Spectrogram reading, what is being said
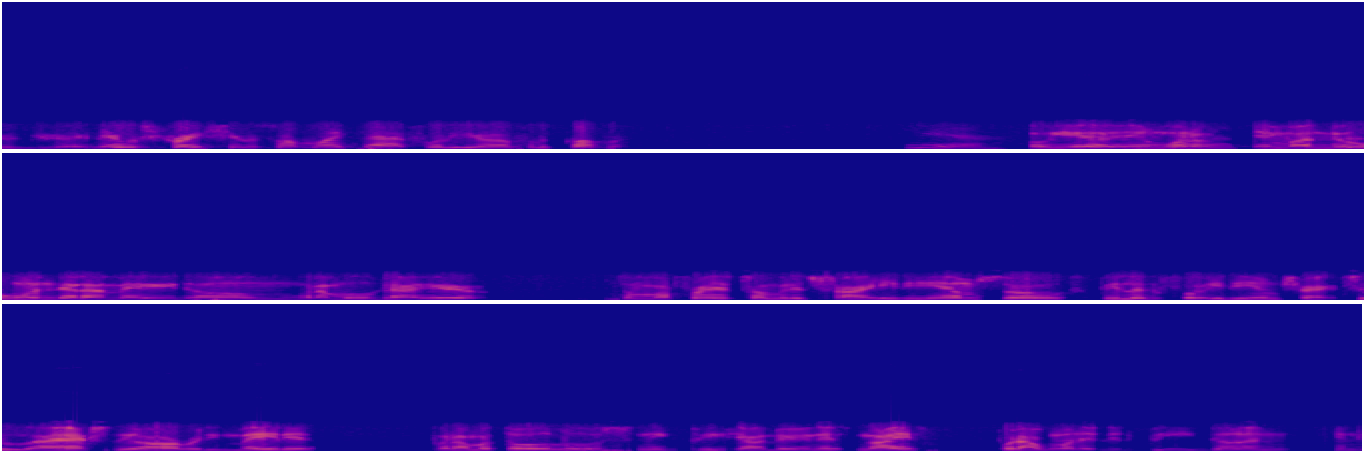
an illustration or something like that for the uh, for the cover. Yeah. Oh yeah, and one of, and my new one that I made um when I moved down here, some of my friends told me to try EDM, so be looking for EDM track too. I actually already made it, but I'm gonna throw a little sneak peek out there, and it's nice. But I wanted it to be done in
